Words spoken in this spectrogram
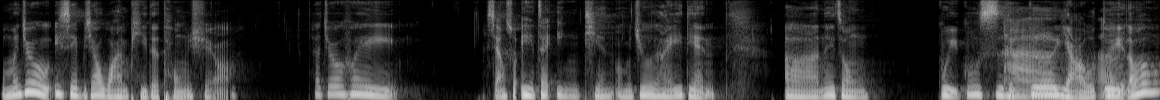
我们就有一些比较顽皮的同学哦，他就会想说，哎，在阴天，我们就来一点啊、那种鬼故事的歌啊谣，对，啊然后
